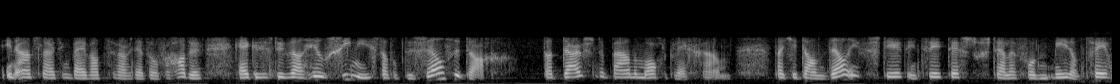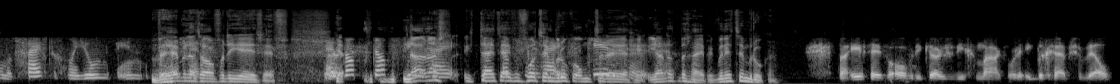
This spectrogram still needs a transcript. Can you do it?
in aansluiting bij wat waar we het net over hadden... Kijk, het is natuurlijk wel heel cynisch dat op dezelfde dag... dat duizenden banen mogelijk weggaan dat je dan wel investeert in twee testtoestellen voor meer dan 250 miljoen in We hebben het over de JSF. En ja. dat, dat nou, nou tijd even voor Ten Broeke om te reageren. Ja, dat begrijp ik. Meneer Ten Broeke. Nou, eerst even over die keuzes die gemaakt worden. Ik begrijp ze wel.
